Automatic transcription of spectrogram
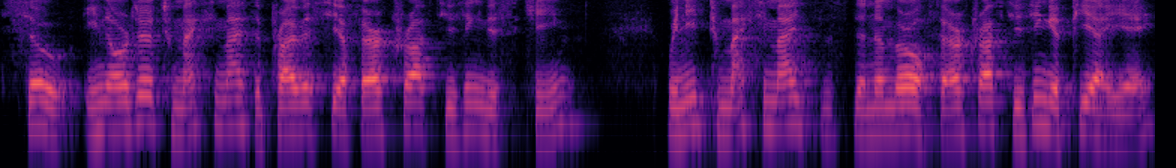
So in order to maximize the privacy of aircraft using this scheme, we need to maximize the number of aircraft using a PIA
